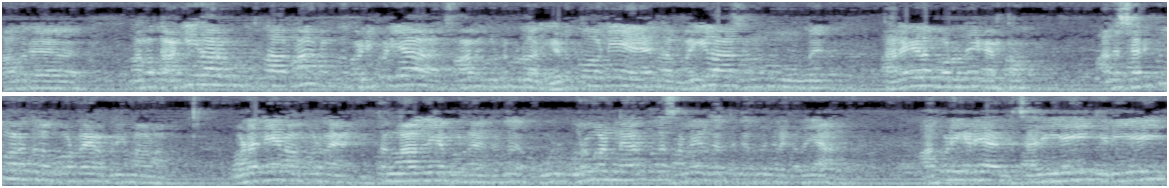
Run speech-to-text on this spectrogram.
அப்படியே நமக்கு அங்கீகாரம் கொடுத்தாருன்னா நமக்கு படிப்படியா சாமி கொண்டு போடுவார் எடுத்தோடனே இந்த மயிலாசனம் உண்டு தரையில போடுறதே கஷ்டம். அதை சறுக்கு மரத்துல போடுறேன் அப்படின்னு உடனே நான் போடுறேன். இத்தனை நாள்லயே போடுறேன். ஒரு- ஒரு மணி நேரத்துல சமையல் கத்துக்கிறதுங்கிற கதையா? அப்படி கிடையாது. சரியை கிரியை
